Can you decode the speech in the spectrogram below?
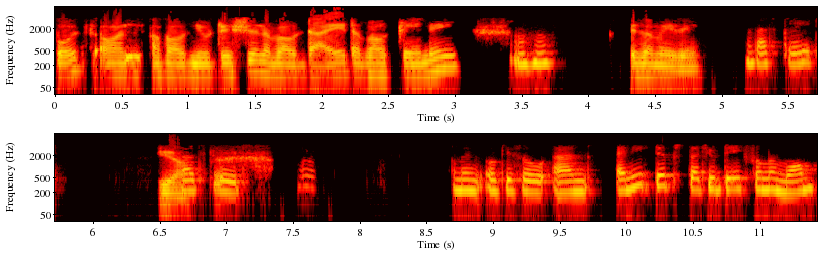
puts on about nutrition, about diet, about training hmm is amazing. that's great. Yeah. That's great. I mean, okay. So, and any tips that you take from a mom?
